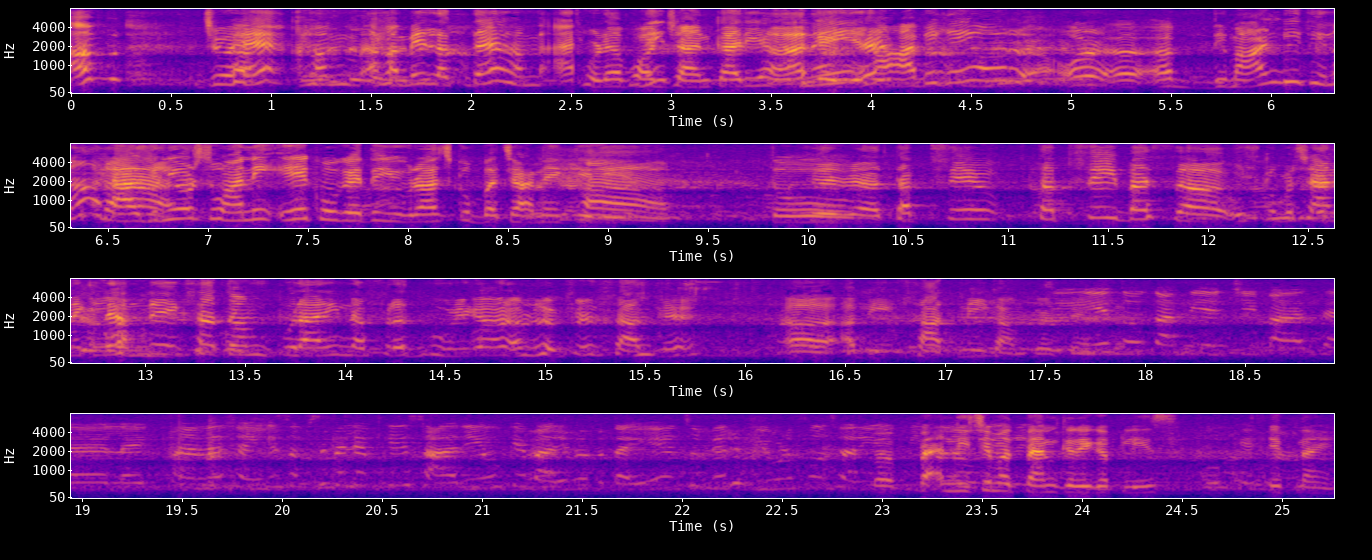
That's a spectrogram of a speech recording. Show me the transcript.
अब जो है हम हमें लगता है हम थोड़ा बहुत जानकारी आ गई है। आ भी गई और और अब डिमांड भी थी ना। रागनी और सुहानी एक हो गए थे युवराज को बचाने के लिए। हाँ। तो फिर तब से तब से ही बस उसको बचाने के लिए हमने एक साथ हम पुरानी नफरत भूल गए और हम लोग फिर साथ में अभी साथ में ही काम करते ये हैं तो काफ़ी अच्छी बात है लाइक जानना चाहेंगे। सबसे पहले अपनी साड़ियों के बारे में बताइए। इट्स वेरी ब्यूटीफुल साड़ी नीचे मत पैन करिएगा प्लीज़ ओके इतना ही।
